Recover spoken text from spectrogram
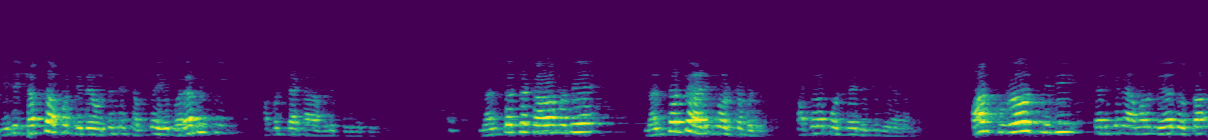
हे जे जे शब्द आपण दिले होते ते शब्द हे बऱ्यापैकी आपण त्या काळामध्ये पूर्ण करू शकतो. नंतरच्या काळामध्ये नंतरच्या अडीच वर्षामध्ये आपल्याला कोणताही निधी मिळाला नाही. फार तुरळक निधी त्या ठिकाणी आम्हाला मिळत होता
